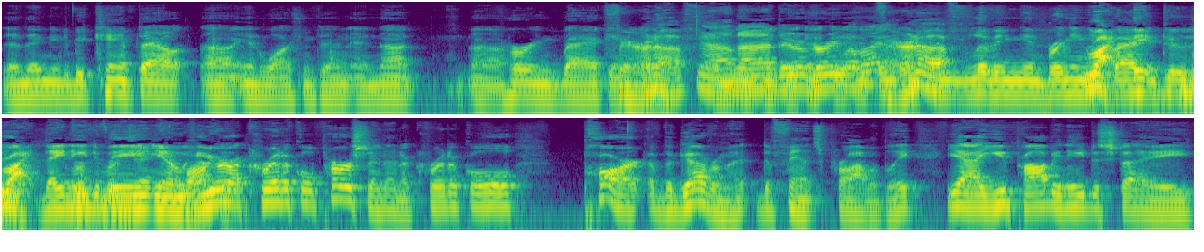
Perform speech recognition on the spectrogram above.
Then they need to be camped out uh, in Washington and not uh, hurrying back. And, Fair uh, enough. Yeah, and I do agree with that. Fair enough. and living and bringing it right back they, into the right they need to be Virginia you know market. if you're a critical person and a critical part of the government defense probably yeah you probably need to stay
